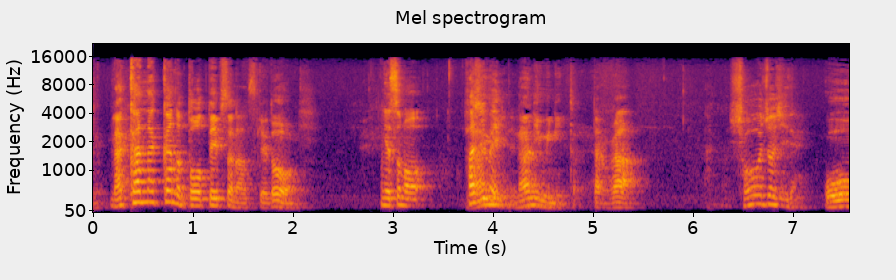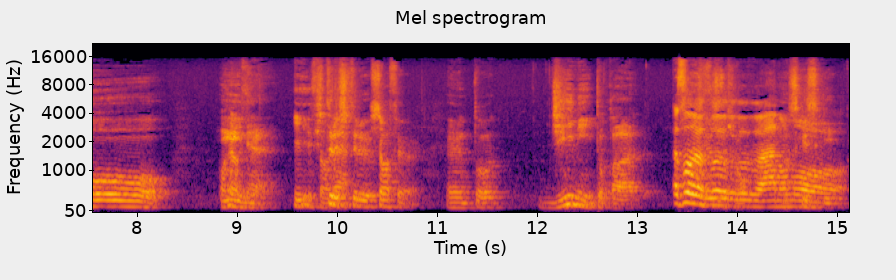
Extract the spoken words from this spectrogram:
んなかなかの童貞エピソードなんですけど、でその初めて。何何見に行ったの？が少女時代。おおいいね。いいですよね。知ってる知ってる。知ってますえっとジーニーとかあそうそうそでしょ？そうあのもう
